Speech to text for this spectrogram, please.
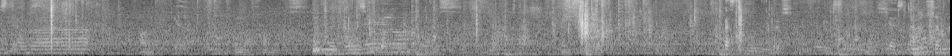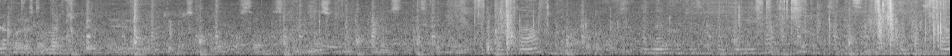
Estaba en el Ensamblaje correo. antes. Ensamblaje. Acá está. Eso, eso. Ya puesto en Acá está. está.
